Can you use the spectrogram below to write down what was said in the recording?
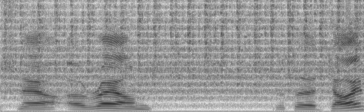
Almost now around the third time.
